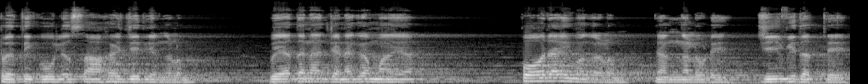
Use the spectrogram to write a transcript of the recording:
പ്രതികൂല സാഹചര്യങ്ങളും വേദനാജനകമായ പോരായ്മകളും ഞങ്ങളുടെ ജീവിതത്തെ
